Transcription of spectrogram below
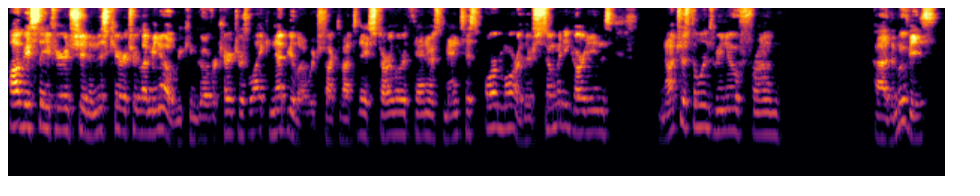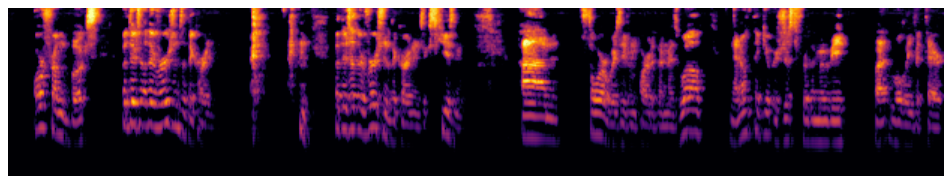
Obviously, if you're interested in this character, let me know. We can go over characters like Nebula, which talked about today, Star Lord, Thanos, Mantis, or more. There's so many Guardians, not just the ones we know from uh, the movies or from the books, but there's other versions of the Guardian. but there's other versions of the Guardians, excuse me. Um, Thor was even part of them as well. And I don't think it was just for the movie, but we'll leave it there.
